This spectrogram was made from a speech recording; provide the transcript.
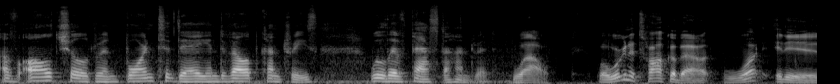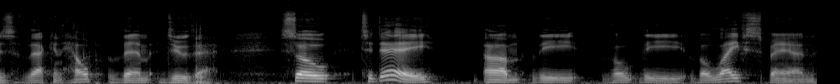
of all children born today in developed countries will live past 100. Wow. Well, we're going to talk about what it is that can help them do that. So, today, um, the, the, the, the lifespan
